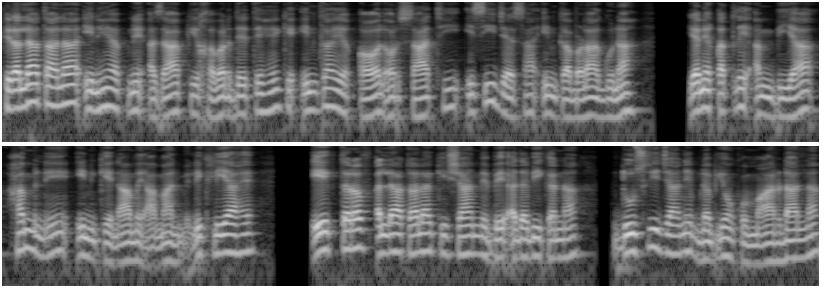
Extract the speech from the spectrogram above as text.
پھر اللہ تعالیٰ انہیں اپنے عذاب کی خبر دیتے ہیں کہ ان کا یہ قول اور ساتھ ہی اسی جیسا ان کا بڑا گناہ یعنی قتل انبیاء، ہم نے ان کے نام اعمال میں لکھ لیا ہے۔ ایک طرف اللہ تعالیٰ کی شان میں بے ادبی کرنا، دوسری جانب نبیوں کو مار ڈالنا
